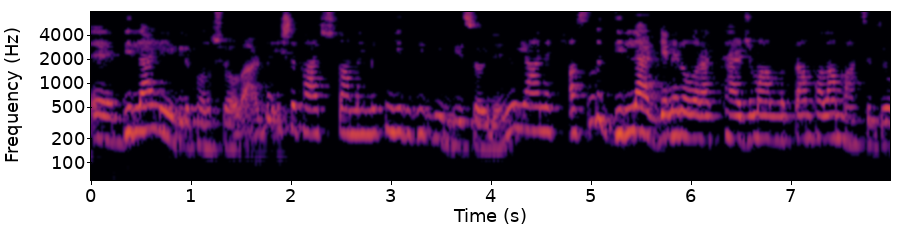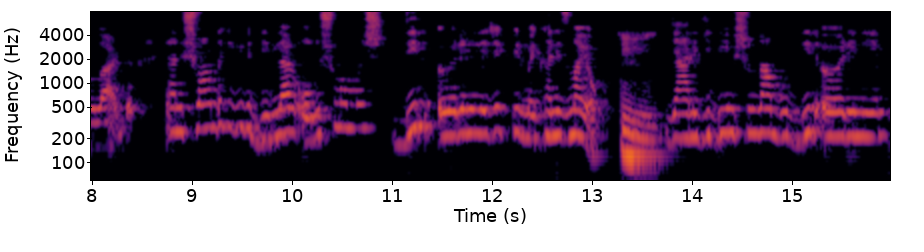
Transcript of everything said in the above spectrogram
E, dillerle ilgili konuşuyorlardı. İşte Fatih Sultan Mehmet'in yedi dil bildiği söyleniyor. Yani aslında diller genel olarak tercümanlıktan falan bahsediyorlardı. Yani şu andaki gibi diller oluşmamış, dil öğrenilecek bir mekanizma yok. Hmm. Yani gideyim şundan bu dil öğreneyim.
